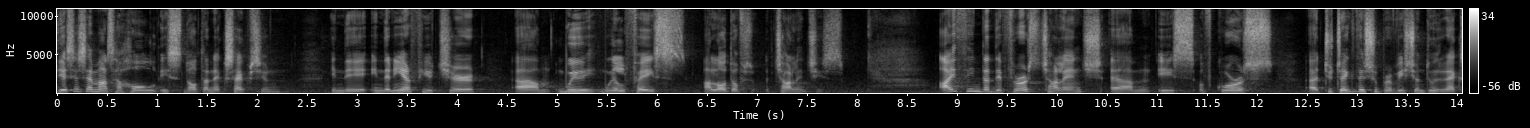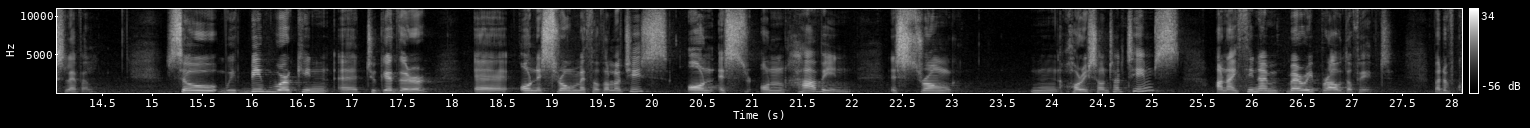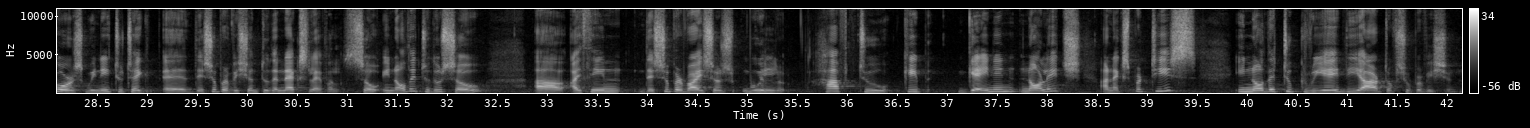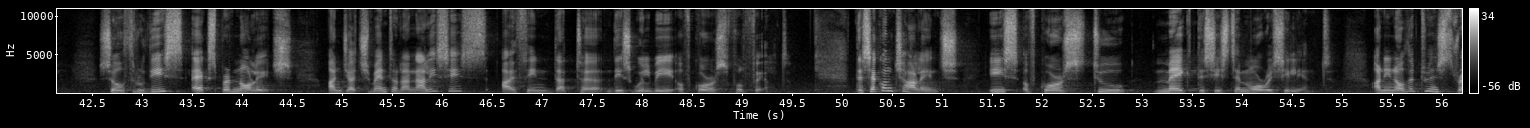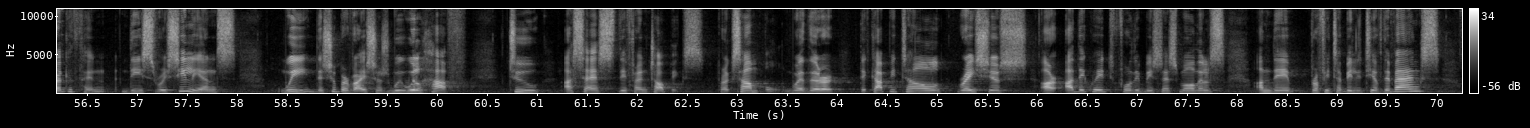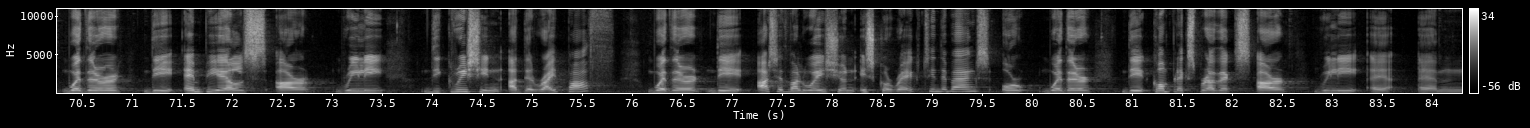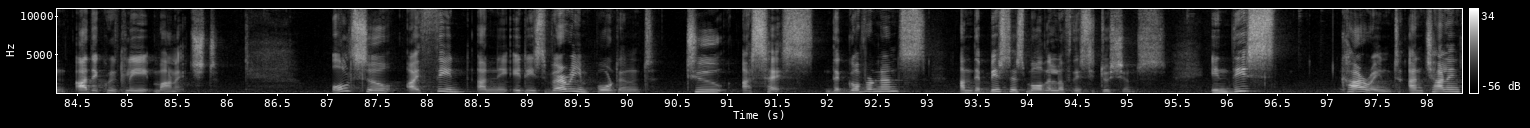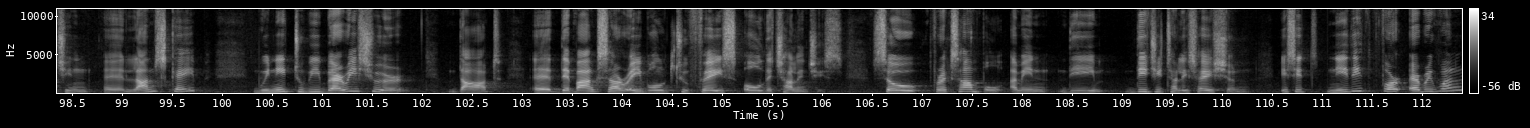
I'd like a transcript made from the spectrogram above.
the SSM as a whole is not an exception. In the, in the near future, um, we will face a lot of challenges. I think that the first challenge um, is, of course, uh, to take the supervision to the next level. So we've been working uh, together uh, on strong methodologies, on, on having strong mm, horizontal teams, and I think I'm very proud of it. But of course, we need to take uh, the supervision to the next level. So in order to do so, uh, I think the supervisors will have to keep gaining knowledge and expertise in order to create the art of supervision. So through this expert knowledge and judgmental analysis, I think that uh, this will be, of course, fulfilled. The second challenge is, of course, to make the system more resilient. And in order to strengthen this resilience, we, the supervisors, we will have to assess different topics. For example, whether the capital ratios are adequate for the business models and the profitability of the banks, whether the NPLs are really decreasing at the right path, whether the asset valuation is correct in the banks, or whether the complex products are really uh, um, adequately managed. Also, I think, and it is very important to assess the governance and the business model of the institutions. In this current and challenging uh, landscape, we need to be very sure that uh, the banks are able to face all the challenges. So, for example, I mean, the digitalization, is it needed for everyone?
